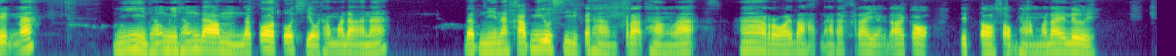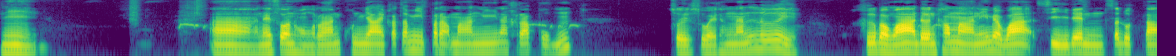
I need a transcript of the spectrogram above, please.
ล็กๆนะ นี่ทั้งมีทั้งดำแล้วก็ตัวเขียวธรรมดานะ แบบนี้นะครับมีอยู่สี่กระถางกระถางละห้าร้อยบาทนะ ถ้าใครอยากได้ก็ติดต่อสอบถามมาได้เลย นี่ อ่า ในส่วนของร้านคุณยายก็จะมีประมาณนี้นะครับ ผม สวยๆ ทั้งนั้นเลย คือแบบว่าเดินเข้ามานี่แบบว่าสีเด่นสะดุดตา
